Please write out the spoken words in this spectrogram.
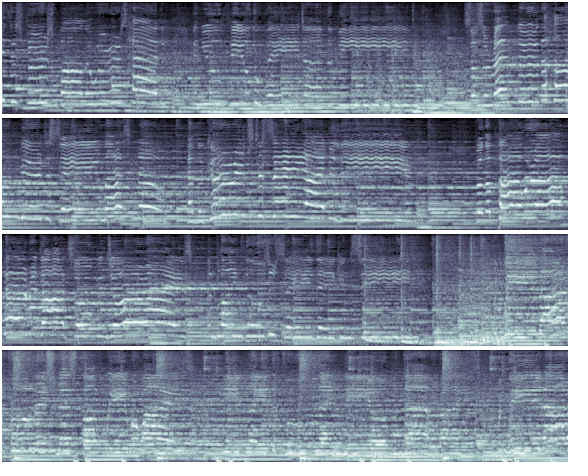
faith his first followers had, and you'll feel the weight of the beam. So surrender the hunger to say you must know, have the courage to say I believe. For the power of paradox opens your eyes and blinds those who say they can see. When we played the fool and he opened our eyes. When we in our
